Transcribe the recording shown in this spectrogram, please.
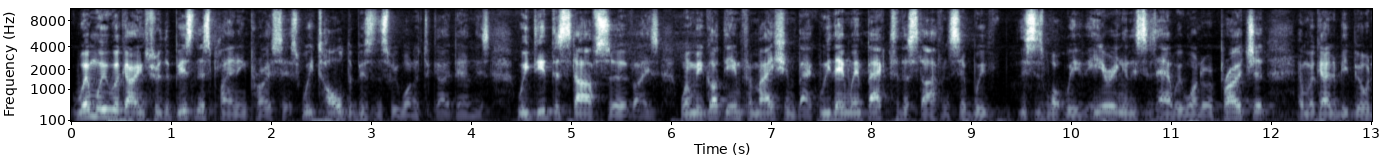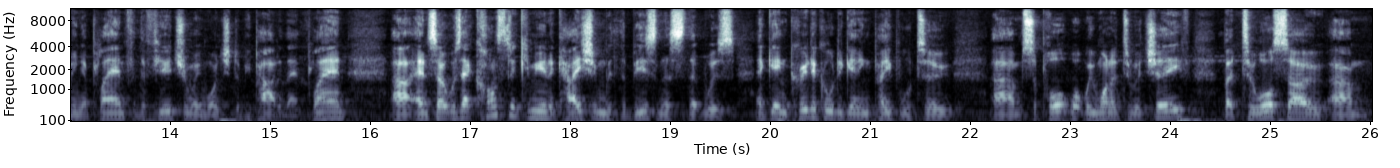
when we were going through the business planning process, we told the business we wanted to go down this. We did the staff surveys. When we got the information back, we then went back to the staff and said, "We've this is what we're hearing, and this is how we want to approach it, and we're going to be building a plan for the future, and we want you to be part of that plan." Uh, and so it was that constant communication with the business that was again critical to getting people to um, support what we wanted to achieve, but to also um,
